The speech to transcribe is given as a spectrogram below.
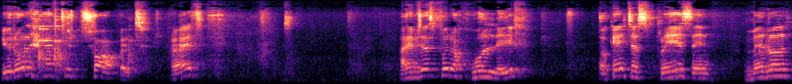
You don't have to chop it right? I have just put a whole leaf okay? Just place in middle.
